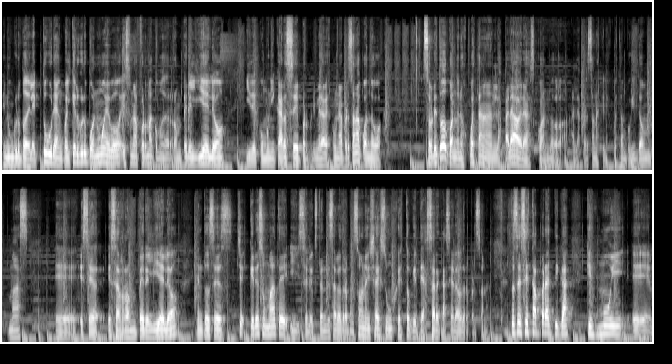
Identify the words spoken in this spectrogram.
en un grupo de lectura, en cualquier grupo nuevo, es una forma como de romper el hielo y de comunicarse por primera vez con una persona cuando sobre todo cuando nos cuestan las palabras, cuando a las personas que les cuesta un poquito más ese, ese, romper el hielo, entonces, che, querés un mate y se lo extendes a la otra persona y ya es un gesto que te acerca hacia la otra persona. Entonces, esta práctica, que es muy, eh,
